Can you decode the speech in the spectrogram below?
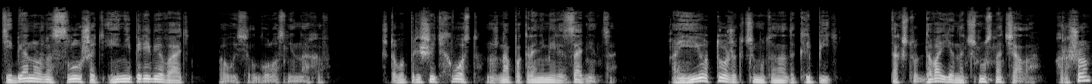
«Тебе нужно слушать и не перебивать», — повысил голос Нинахов. «Чтобы пришить хвост, нужна, по крайней мере, задница. А ее тоже к чему-то надо крепить. Так что давай я начну сначала, хорошо?»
